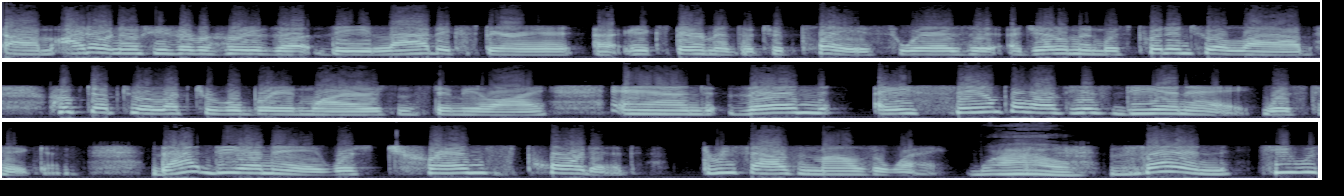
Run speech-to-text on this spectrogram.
Um, I don't know if you've ever heard of the the lab experiment uh, experiment that took place, whereas a, a gentleman was put into a lab, hooked up to electrical brain wires and stimuli, and then a sample of his DNA was taken. That DNA was transported 3,000 miles away. Wow. Then he was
